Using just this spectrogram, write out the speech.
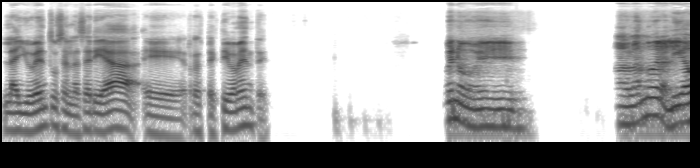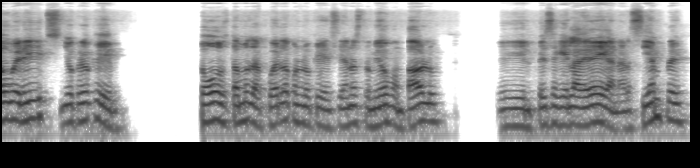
la Juventus en la Serie A eh, respectivamente? Bueno, eh, hablando de la Liga Uber Eats, yo creo que todos estamos de acuerdo con lo que decía nuestro amigo Juan Pablo. el PSG la debe ganar siempre.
